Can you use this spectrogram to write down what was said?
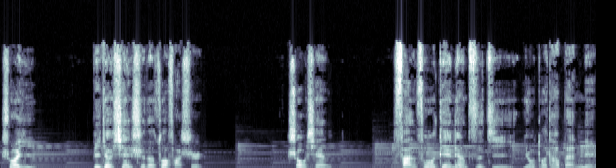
所以，比较现实的做法是：首先，反复掂量自己有多大本领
